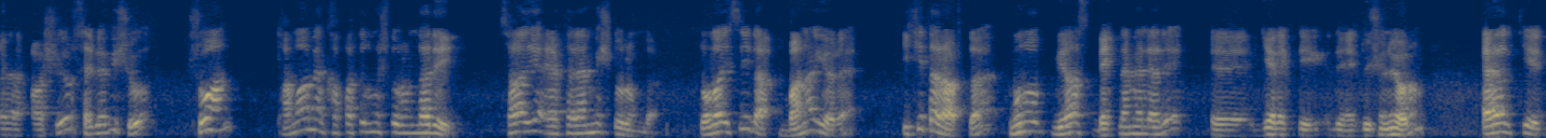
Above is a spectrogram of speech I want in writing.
e, aşıyor. Sebebi şu, şu an tamamen kapatılmış durumda değil. Sadece ertelenmiş durumda. Dolayısıyla bana göre iki tarafta bunu biraz beklemeleri e, gerektiğini düşünüyorum. Eğer ki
